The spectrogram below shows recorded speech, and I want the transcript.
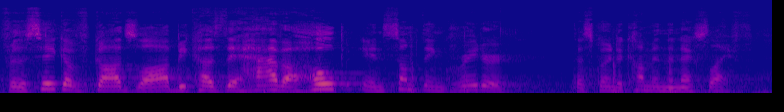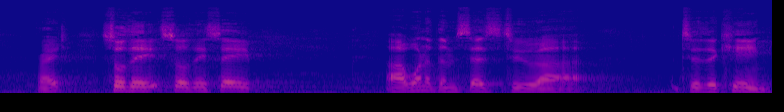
for the sake of God's law because they have a hope in something greater that's going to come in the next life right? So they, so they say, uh, one of them says to, uh, to the king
